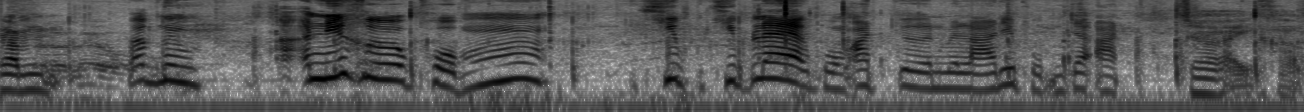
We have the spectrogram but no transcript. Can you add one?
ทแป๊บนึงอะอันนี้คือผมคลิปคลิปแรกผมอัดเกินเวลาที่ผมจะอัดำใช่ครับ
